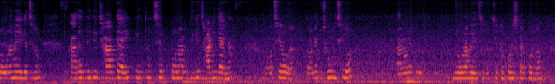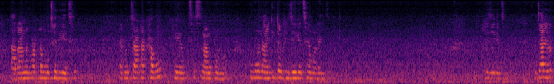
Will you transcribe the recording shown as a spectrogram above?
নোংরা হয়ে গেছিল। কাজের দিদি ঝাড় দেয়, কিন্তু হচ্ছে কোনার দিকে ঝাড়ই দেয় না, মোছেও না। তো অনেক ঝুল ছিল, আর অনেক নোংরা হয়েছিল, সেটা পরিষ্কার করলাম। আর রান্নাঘরটা মুছে দিয়েছে। এখন চাটা খাব, খেয়ে হচ্ছে স্নান করব। পুরো নাইটিটা ভিজে গেছে আমার এই যে। ভিজে গেছে। যাই হোক,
